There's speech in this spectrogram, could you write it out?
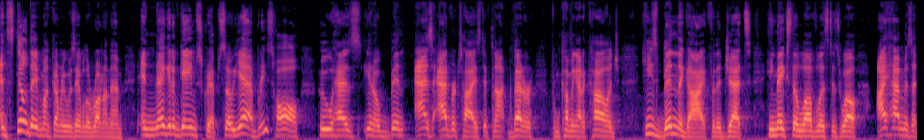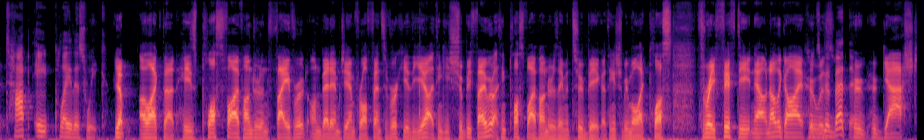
And still Dave Montgomery was able to run on them in negative game script. So yeah, Breece Hall, who has, you know, been as advertised, if not better, from coming out of college, he's been the guy for the Jets. He makes the love list as well. I have him as a top eight play this week. Yep, I like that. He's plus 500 and favorite on BetMGM for Offensive Rookie of the Year. I think he should be favorite. I think plus 500 is even too big. I think it should be more like plus 350. Now, another guy who was who who gashed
